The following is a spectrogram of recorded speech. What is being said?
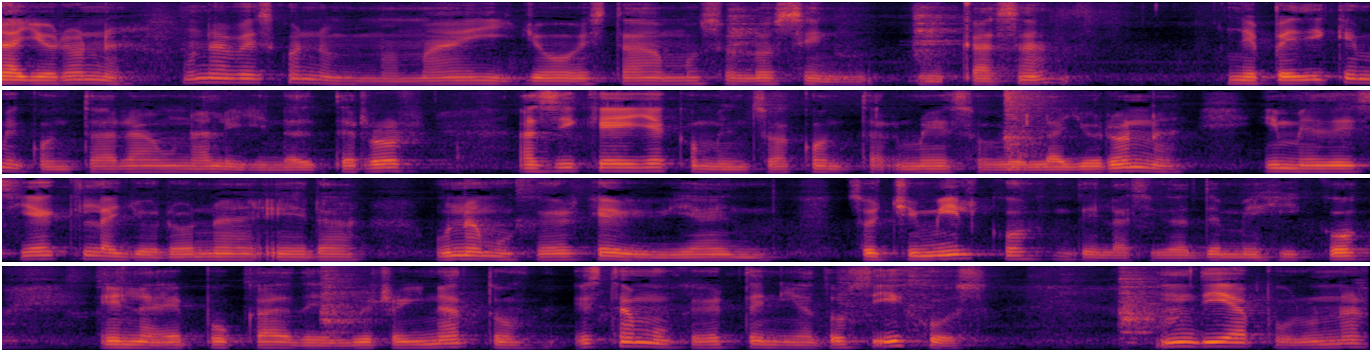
La Llorona. Una vez cuando mi mamá y yo estábamos solos en mi casa, le pedí que me contara una leyenda de terror. Así que ella comenzó a contarme sobre la Llorona y me decía que la Llorona era una mujer que vivía en Xochimilco de la Ciudad de México en la época del virreinato. Esta mujer tenía dos hijos. Un día por una,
